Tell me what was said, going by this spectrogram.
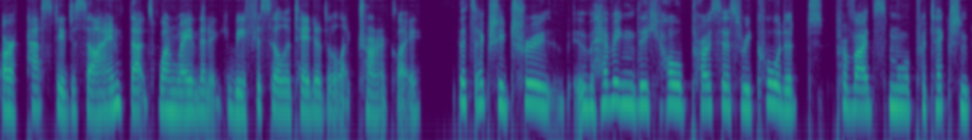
or has to sign. That's one way that it can be facilitated electronically. That's actually true. Uh, having the whole process recorded provides more protection.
